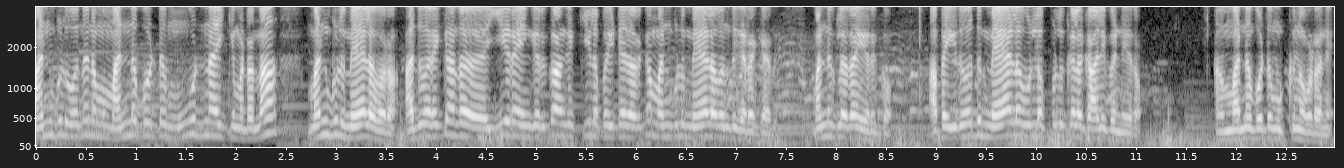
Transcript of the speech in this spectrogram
மண்புழு வந்து நம்ம மண்ணை போட்டு மூடினாய்க்கு மட்டும்தான் மண்புழு மேலே வரும். அது வரைக்கும் அந்த ஈரம் எங்கே இருக்கோ அங்கே கீழே போயிட்டே தான் இருக்கும். மண்புழு மேலே வந்து கிடக்காது. மண்ணுக்குள்ளே தான் இருக்கும். அப்போ இது வந்து மேலே உள்ள புழுக்களை காலி பண்ணிடும் மண்ணை போட்டு முக்குன உடனே.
